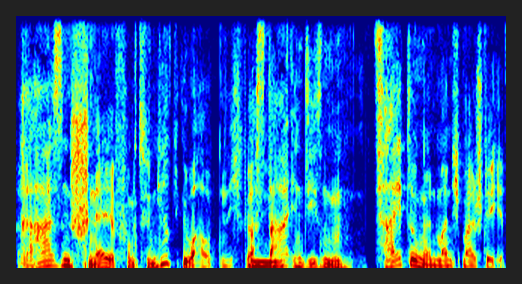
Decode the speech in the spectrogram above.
rasend schnell funktioniert überhaupt nicht. Mhm. Was da in diesen Zeitungen manchmal steht,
